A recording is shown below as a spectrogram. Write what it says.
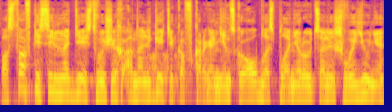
Поставки сильнодействующих анальгетиков в Карагандинскую область планируются лишь в июне.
